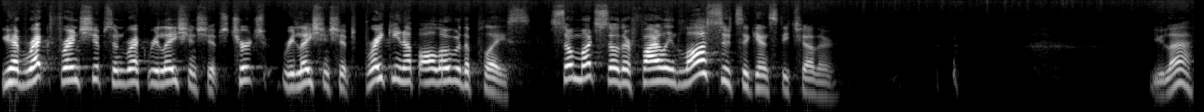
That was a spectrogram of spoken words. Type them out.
You have wrecked friendships and wrecked relationships, church relationships breaking up all over the place. So much so they're filing lawsuits against each other. you laugh.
